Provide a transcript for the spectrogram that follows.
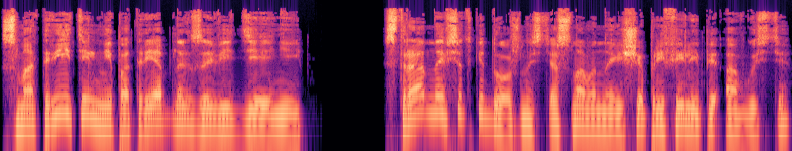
Смотритель непотребных заведений. Странная все-таки должность, основанная еще при Филиппе Августе.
